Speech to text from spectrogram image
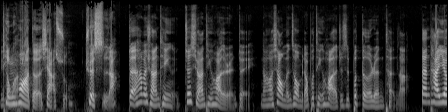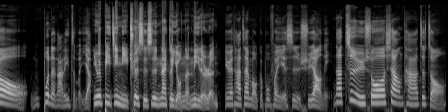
听话的下属，确实啦，对，他们喜欢听，就喜欢听话的人，对。然后像我们这种比较不听话的，就是不得人疼啊。但他又不能拿你怎么样，因为毕竟你确实是那个有能力的人，因为他在某个部分也是需要你。那至于说像他这种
